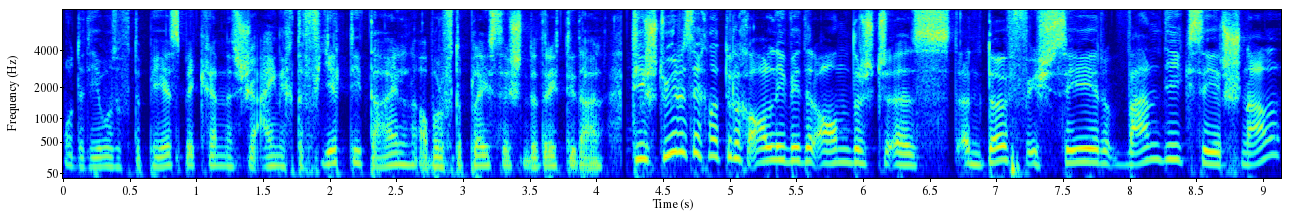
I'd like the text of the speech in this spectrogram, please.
oder die, die es auf der PSP kennen, das ist ja eigentlich der vierte Teil, aber auf der Playstation der dritte Teil. Die steuern sich natürlich alle wieder anders. Ein Döff ist sehr wendig, sehr schnell.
